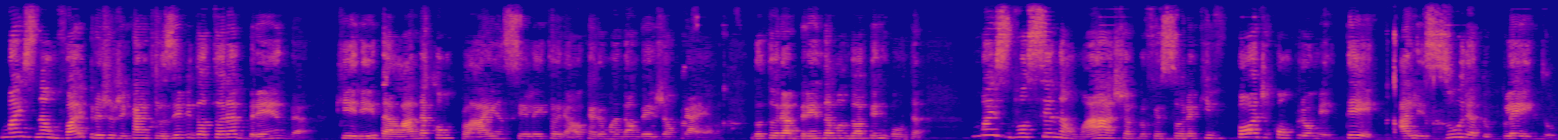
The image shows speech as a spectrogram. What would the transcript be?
mas não vai prejudicar, inclusive, doutora Brenda, querida lá da Compliance Eleitoral, quero mandar um beijão para ela. Doutora Brenda mandou a pergunta, mas você não acha, professora, que pode comprometer a lisura do pleito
